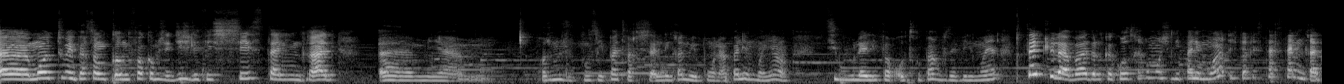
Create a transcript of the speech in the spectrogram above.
Euh, moi tous mes piercings encore une fois comme j'ai dit je les fais chez Stalingrad. Euh, mais euh, franchement je vous conseille pas de faire chez mais bon on n'a pas les moyens. si vous voulez aller faire autre part vous avez les moyens. Faites-le là-bas. Donc contrairement je n'ai pas les moyens je vais rester à Stalingrad.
